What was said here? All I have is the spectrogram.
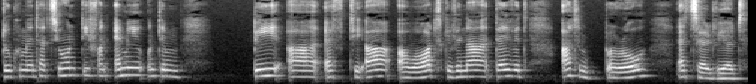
Dokumentation, die von Emmy und dem BAFTA Award Gewinner David Attenborough erzählt wird.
